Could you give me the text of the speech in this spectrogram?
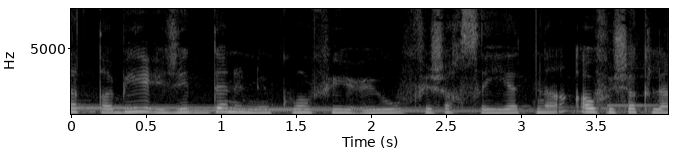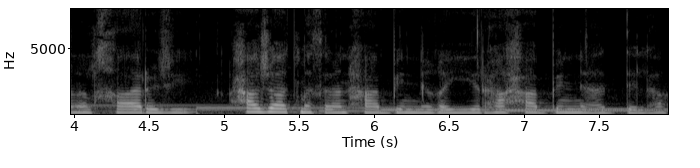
الطبيعي جدا إنه يكون في عيوب في شخصيتنا أو في شكلنا الخارجي. حاجات مثلا حابين نغيرها حابين نعدلها.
